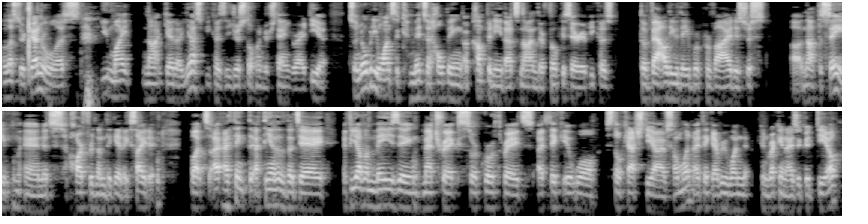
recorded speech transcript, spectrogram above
unless they're generalists, you might not get a yes because they just don't understand your idea. So nobody wants to commit to helping a company that's not in their focus area because the value they would provide is just uh, not the same, and it's hard for them to get excited. But I, I think at the end of the day, if you have amazing metrics or growth rates, I think it will still catch the eye of someone. I think everyone can recognize a good deal.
